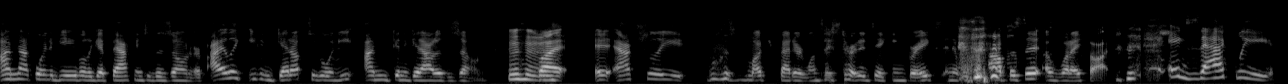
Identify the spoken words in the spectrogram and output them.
I'm not going to be able to get back into the zone or if I like even get up to go and eat, I'm going to get out of the zone. Mm-hmm. But it actually was much better once I started taking breaks and it was the opposite of what I thought. exactly.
